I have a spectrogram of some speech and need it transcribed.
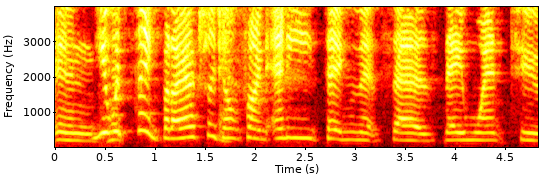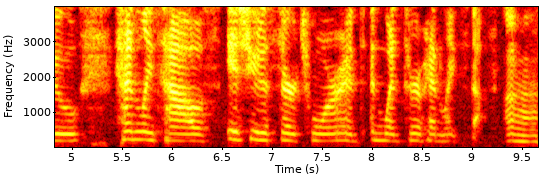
and You would think, but I actually don't find anything that says they went to Henley's house, issued a search warrant, and went through Henley's stuff. uh,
